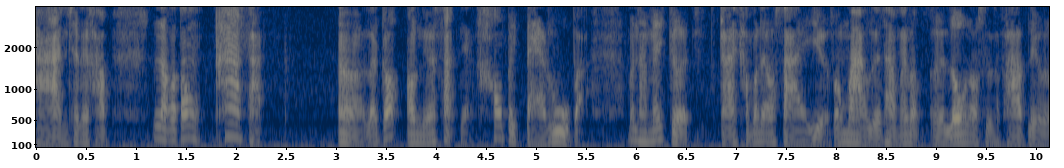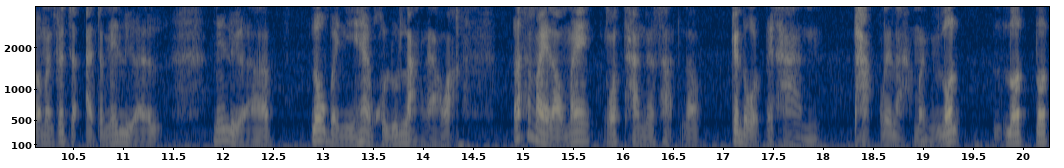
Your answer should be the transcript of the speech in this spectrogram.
ทานใช่ไหมครับ เราก็ต้องฆ่าสัตว์เออแล้วก็เอาเนื้อสัตว์เนี่ยเข้าไปแปรรูปอะ่ะมันทำให้เกิดก๊าซคาร์บอนไดออกไซด์เยอะมากๆเลยทำให้แบบเออโลกเราเสื่อมสภาพเร็ว แล้วมันก็จะอาจจะไม่เหลือไม่เหลือโลกใบนี้ให้กับคนรุ่นหลังแล้วอะแล้วทำไมเราไม่งดทานเนื้อสัตว์แล้ว กระโดดไปทานผักเลยล่ะ เหมือนลดลดลด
